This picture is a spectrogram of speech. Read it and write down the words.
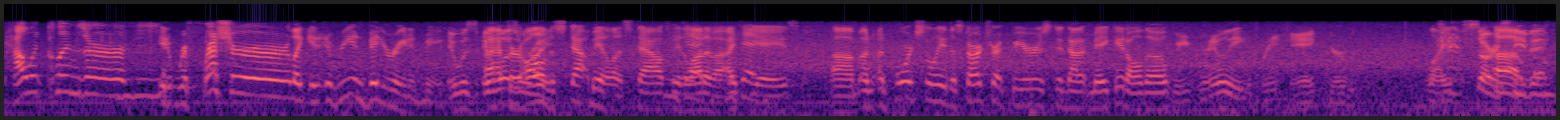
palate cleanser, Mhm. it refresher, like it, it reinvigorated me. It was it After was all right. of the stout, we had a lot of stouts, we We had a lot of uh, we did. IPAs. Um, un- unfortunately, the Star Trek beers did not make it, although we really appreciate your life. Sorry, Uh, Steven.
